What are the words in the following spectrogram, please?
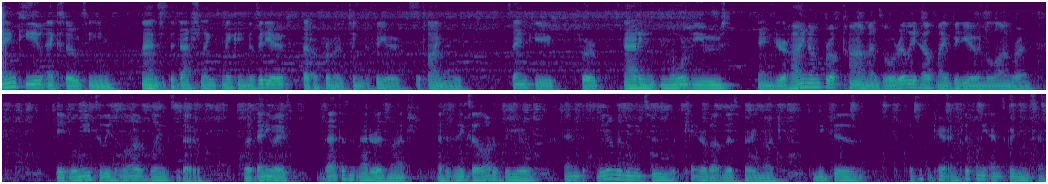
Thank you EXO team, and the Dashlinks making the video that are promoting the video that I made. Thank you for adding more views, and your high number of comments will really help my video in the long run. It will need to leave a lot of links though, but anyways, that doesn't matter as much, as it makes a lot of videos, and we don't really need to care about this very much, because if you care, and click on the end screen in the center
